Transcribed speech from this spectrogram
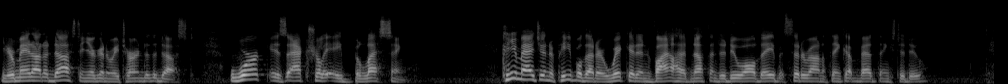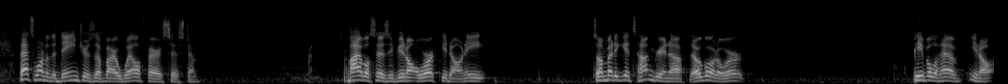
You're made out of dust and you're going to return to the dust. Work is actually a blessing. Can you imagine if people that are wicked and vile had nothing to do all day but sit around and think up bad things to do? That's one of the dangers of our welfare system. The Bible says if you don't work, you don't eat. Somebody gets hungry enough, they'll go to work. People that have, you know,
